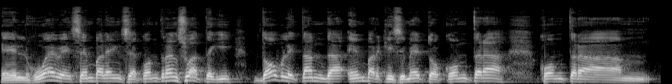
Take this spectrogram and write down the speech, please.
el jueves en Valencia contra Anzuategui, doble tanda en Barquisimeto contra, contra mm,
